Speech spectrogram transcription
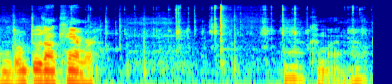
And don't do it on camera. Oh, come on now.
